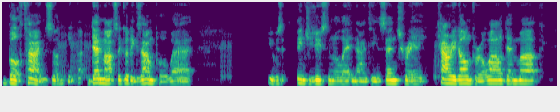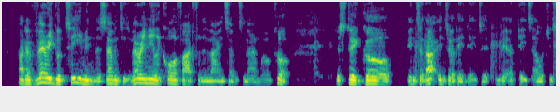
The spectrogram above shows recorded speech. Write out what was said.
both times. So Denmark's a good example where it was introduced in the late 19th century, carried on for a while. Denmark had a very good team in the 70s, very nearly qualified for the 1979 World Cup. Just to go into that into a bit, bit of detail, which is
